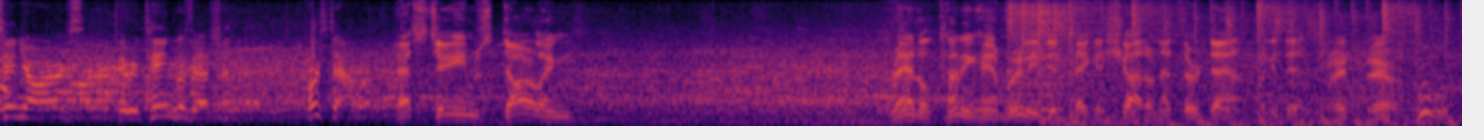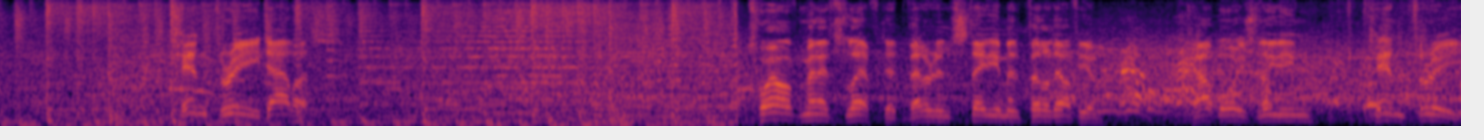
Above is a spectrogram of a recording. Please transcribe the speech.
10 yards. They retain possession. First down. That's James Darling. Randall Cunningham really did take a shot on that third down. Look at this. Right there. 10-3 Dallas. 12 minutes left at Veterans Stadium in Philadelphia. Cowboys leading 10-3.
